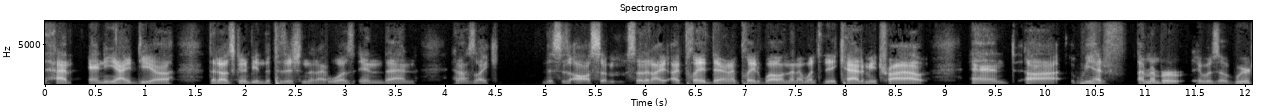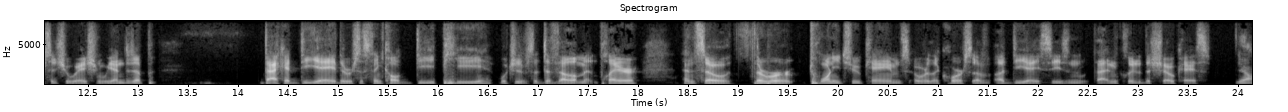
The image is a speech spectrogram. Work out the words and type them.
have any idea that I was going to be in the position that I was in then, and I was like, this is awesome. So then I, I played there and I played well, and then I went to the academy tryout and uh, we had i remember it was a weird situation we ended up back at da there was this thing called dp which is a development player and so there were 22 games over the course of a da season that included the showcase Yeah.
